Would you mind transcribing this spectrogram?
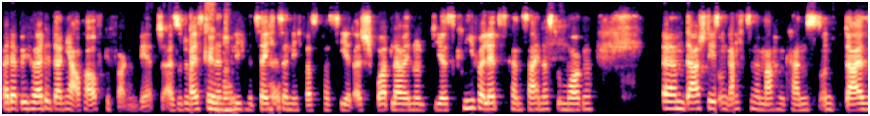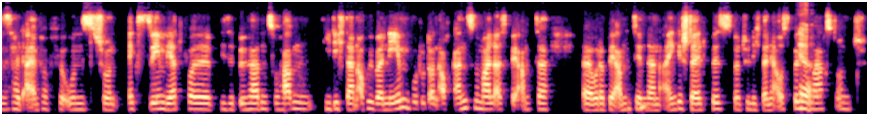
bei der Behörde dann ja auch aufgefangen wird. Also du weißt genau. ja natürlich mit 16 ja. nicht, was passiert. Als Sportler, wenn du dir das Knie verletzt, kann es sein, dass du morgen ähm, da stehst und gar nichts mehr machen kannst. Und da ist es halt einfach für uns schon extrem wertvoll, diese Behörden zu haben, die dich dann auch übernehmen, wo du dann auch ganz normal als Beamter äh, oder Beamtin mhm. dann eingestellt bist, natürlich deine Ausbildung ja. machst und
